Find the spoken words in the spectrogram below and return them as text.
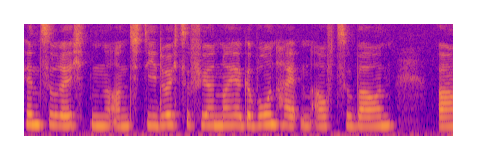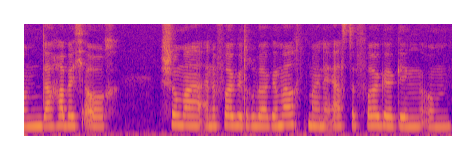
hinzurichten und die durchzuführen, neue Gewohnheiten aufzubauen. Ähm, da habe ich auch schon mal eine Folge drüber gemacht. Meine erste Folge ging um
